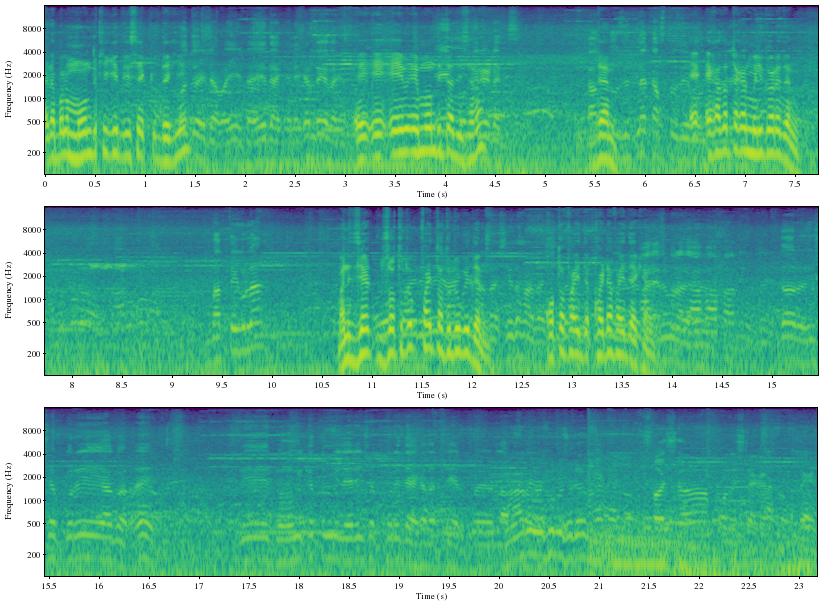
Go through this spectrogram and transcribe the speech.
এটা বলো মন্দির কি কি দিয়েছে একটু দেখি। এই মন্দিরটা দিছে না? দেন। এক হাজার টাকার মিল করে দেন। মানে যে যতটুকু পাই ততটুকুই দেন। কত পাই কয়টা পাই দেখেন? ধর হিসাব করে হিসাব করে। দেখ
